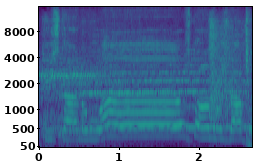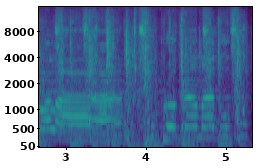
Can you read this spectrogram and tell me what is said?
Está no ar, os donos da bola. O programa do futebol.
